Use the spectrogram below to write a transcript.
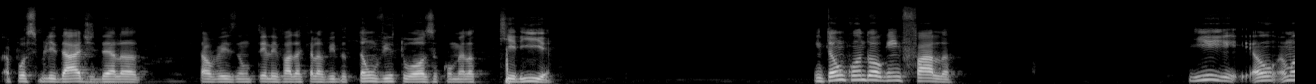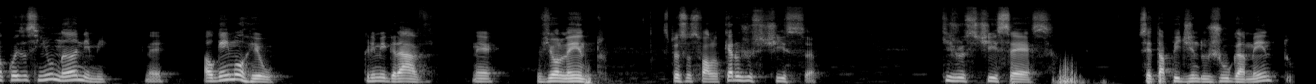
a possibilidade dela talvez não ter levado aquela vida tão virtuosa como ela queria. Então, quando alguém fala, e é, é uma coisa assim unânime, né? Alguém morreu, crime grave, né? Violento. As pessoas falam: "Quero justiça". Que justiça é essa? Você está pedindo julgamento?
